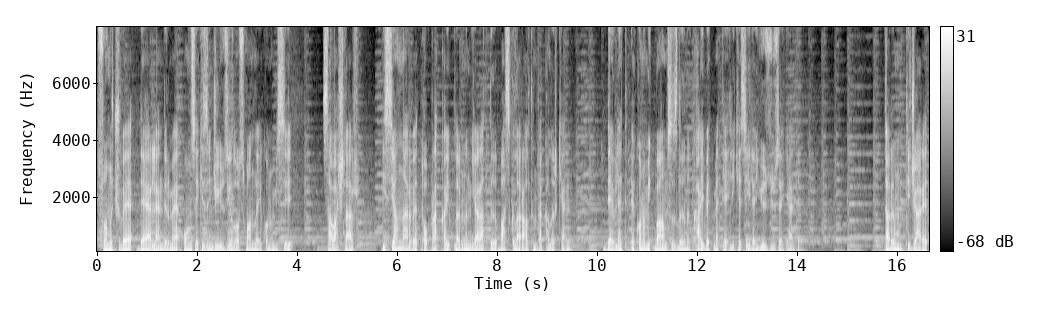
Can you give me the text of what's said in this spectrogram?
Sonuç ve değerlendirme 18. yüzyıl Osmanlı ekonomisi, savaşlar, isyanlar ve toprak kayıplarının yarattığı baskılar altında kalırken, devlet ekonomik bağımsızlığını kaybetme tehlikesiyle yüz yüze geldi. Tarım, ticaret,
